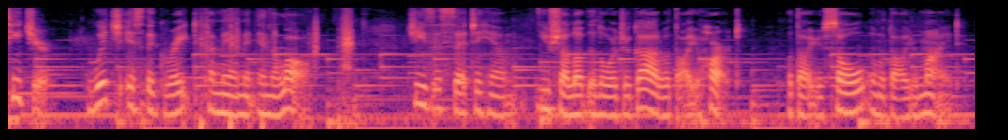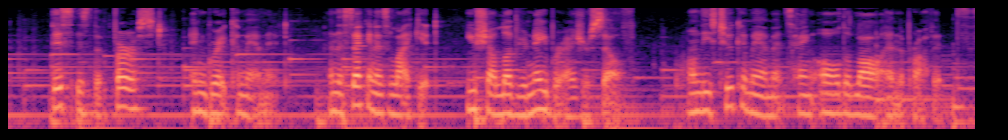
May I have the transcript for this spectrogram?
Teacher, which is the great commandment in the law? Jesus said to him, You shall love the Lord your God with all your heart, with all your soul, and with all your mind. This is the first and great commandment. And the second is like it You shall love your neighbor as yourself. On these two commandments hang all the law and the prophets.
